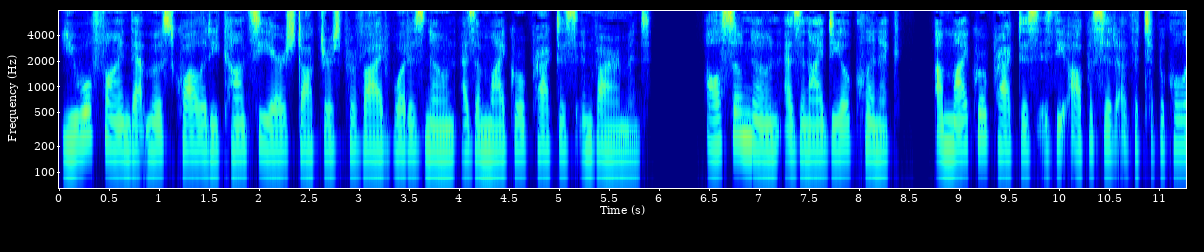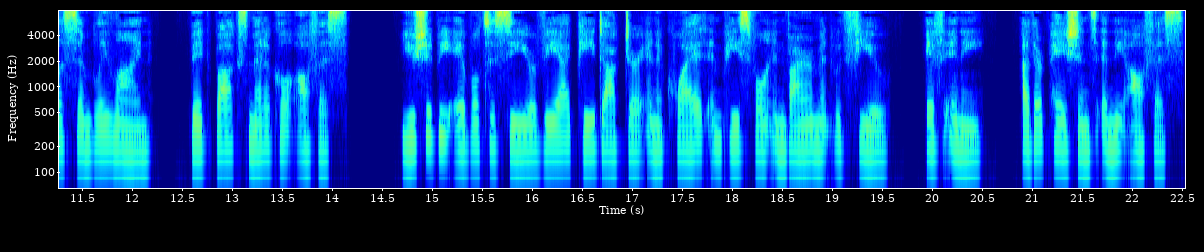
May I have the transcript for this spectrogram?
You will find that most quality concierge doctors provide what is known as a micro practice environment. Also known as an ideal clinic, a micropractice is the opposite of the typical assembly line, big box medical office. You should be able to see your VIP doctor in a quiet and peaceful environment with few, if any, other patients in the office.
